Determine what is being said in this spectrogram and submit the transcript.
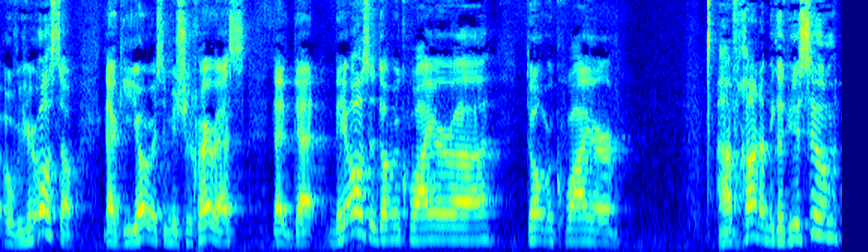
over here also that Gioris and Mishucheres that that they also don't require uh, don't require Havchana because we assume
